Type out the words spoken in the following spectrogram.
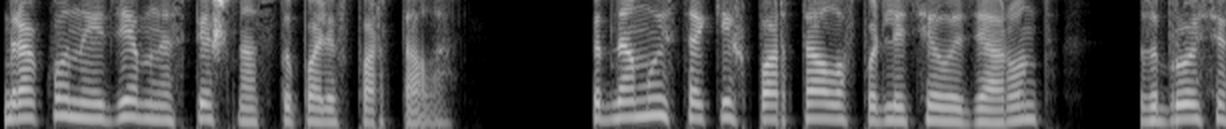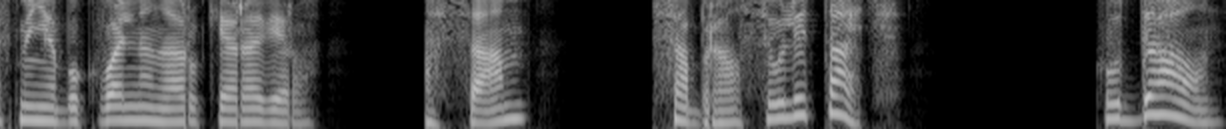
Драконы и демоны спешно отступали в порталы. К одному из таких порталов подлетел Диаронт, сбросив меня буквально на руки Араверу. А сам собрался улетать. «Куда он?»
